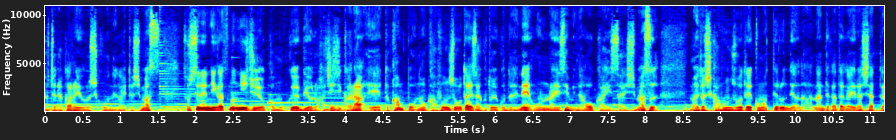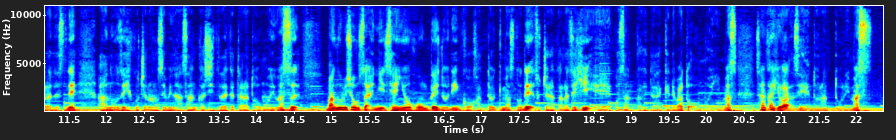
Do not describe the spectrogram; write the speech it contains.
そちらからよろしくお願いいたします。そしてね2月の24日木曜日夜8時から、えーと、漢方の花粉症対策ということでねオンラインセミナーを開催します。毎年花粉症で困ってるんだよななんて方がいらっしゃったらですねあのぜひこちらのセミナー参加していただけたらと思います。番組詳細に専用ホームページのリンクを貼っておきますのでそちらからぜひ、えー、ご参加いただければと思います。参加費は1000円となっております。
